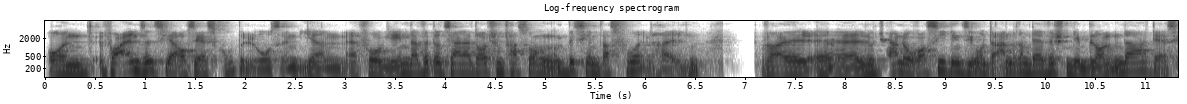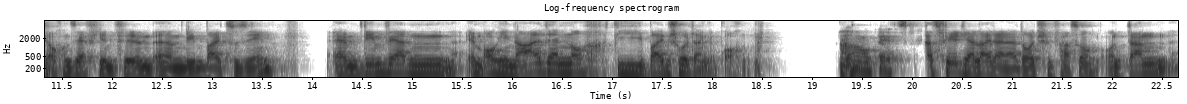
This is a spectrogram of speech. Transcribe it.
Und vor allem sind sie ja auch sehr skrupellos in ihren äh, Vorgehen. Da wird uns ja in der deutschen Fassung ein bisschen was vorenthalten. Weil äh, Luciano Rossi, den sie unter anderem der erwischen, den Blonden da, der ist ja auch in sehr vielen Filmen ähm, nebenbei zu sehen, ähm, dem werden im Original dann noch die beiden Schultern gebrochen. Ah, okay. Das, das, fehlt ja leider in der deutschen Fassung. Und dann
